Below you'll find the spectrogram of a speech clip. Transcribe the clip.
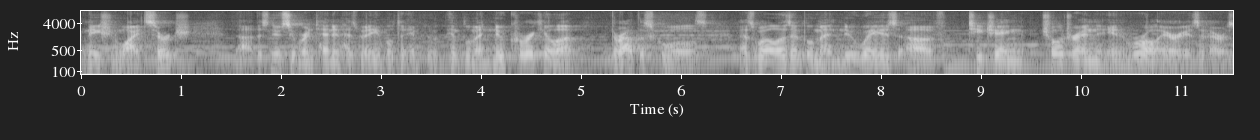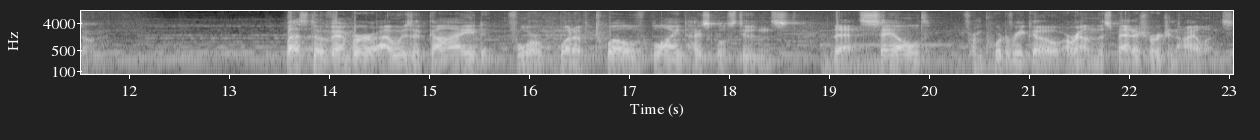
nationwide search. Uh, this new superintendent has been able to imp implement new curricula throughout the schools, as well as implement new ways of teaching children in rural areas of Arizona. Last November, I was a guide for one of 12 blind high school students that sailed from Puerto Rico around the Spanish Virgin Islands.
